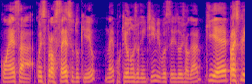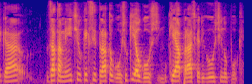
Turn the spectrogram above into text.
com, essa, com esse processo do que eu, né? Porque eu não joguei em time, vocês dois jogaram. Que é para explicar exatamente o que, que se trata o ghosting. O que é o ghosting? O que é a prática de ghosting no poker?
